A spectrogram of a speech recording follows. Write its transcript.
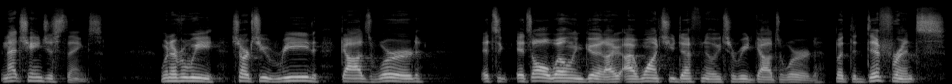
And that changes things. Whenever we start to read God's word, it's, it's all well and good. I, I want you definitely to read God's word. But the difference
